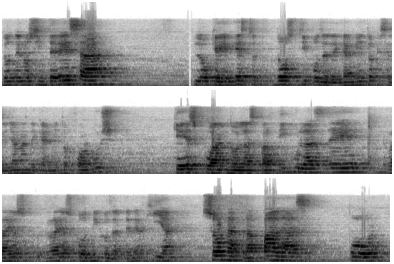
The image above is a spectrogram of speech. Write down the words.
donde nos interesa lo que estos dos tipos de decaimiento que se le llaman decaimiento Forbush, que es cuando las partículas de rayos, rayos cósmicos de alta energía son atrapadas por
